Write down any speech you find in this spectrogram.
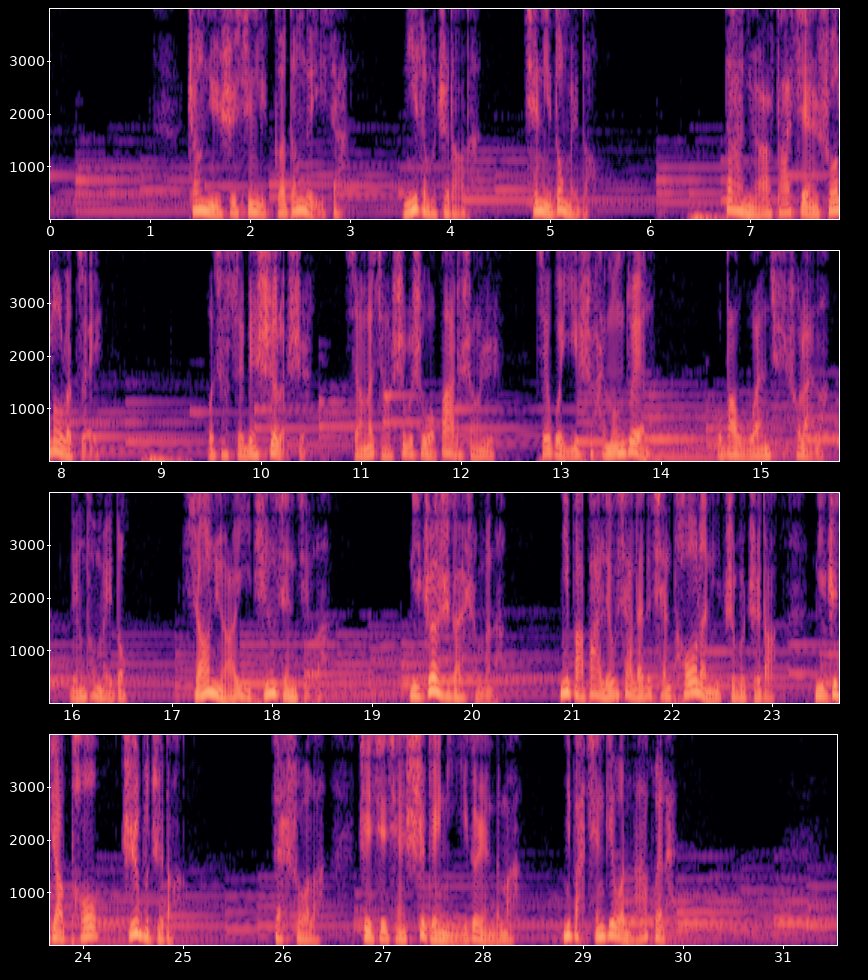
张女士心里咯噔了一下，你怎么知道的？钱你动没动？大女儿发现说漏了嘴，我就随便试了试，想了想是不是我爸的生日，结果一试还蒙对了。我把五万取出来了，零头没动。小女儿一听先急了，你这是干什么呢？你把爸留下来的钱偷了，你知不知道？你这叫偷，知不知道？再说了，这些钱是给你一个人的吗？你把钱给我拿回来。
